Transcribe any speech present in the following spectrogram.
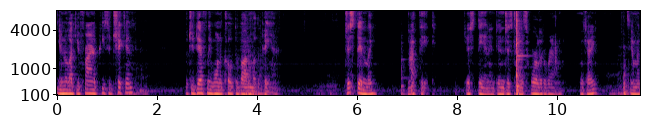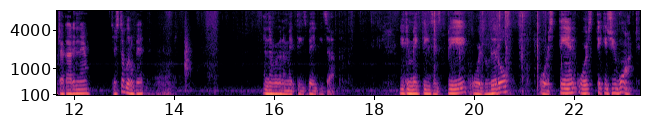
You know, like you're frying a piece of chicken. But you definitely want to coat the bottom of the pan. Just thinly, not thick. Just thin, and then just kind of swirl it around. Okay? See how much I got in there? Just a little bit. And then we're going to make these babies up. You can make these as big or as little or as thin or as thick as you want.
